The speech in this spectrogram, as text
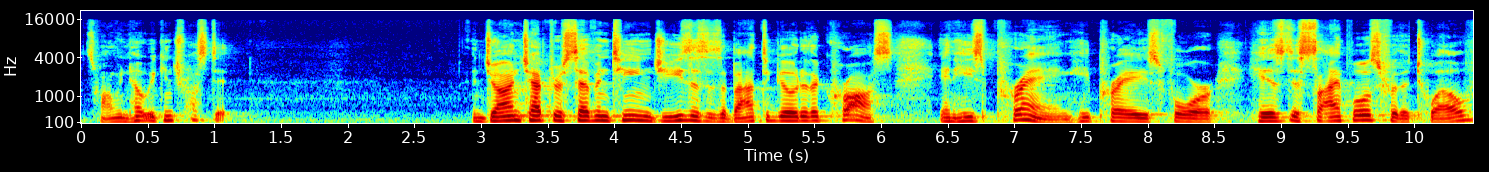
That's why we know we can trust it. In John chapter 17, Jesus is about to go to the cross and he's praying. He prays for his disciples, for the 12.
